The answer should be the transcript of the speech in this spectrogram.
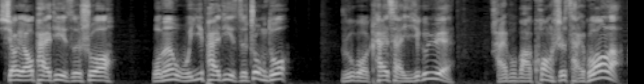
逍遥派弟子说：“我们武一派弟子众多，如果开采一个月还不把矿石采光了。”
